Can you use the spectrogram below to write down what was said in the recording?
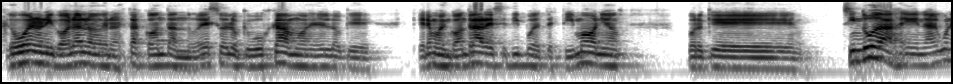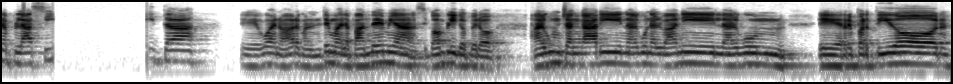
Qué bueno, Nicolás, lo que nos estás contando. Eso es lo que buscamos, es lo que queremos encontrar, ese tipo de testimonios porque sin duda en alguna placita, eh, bueno, ahora con el tema de la pandemia se complica, pero algún changarín, algún albanil, algún eh, repartidor,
